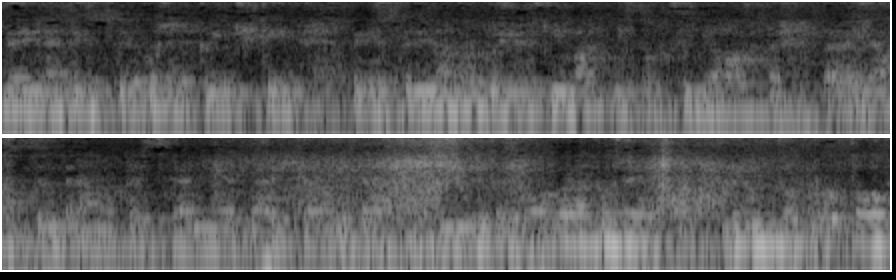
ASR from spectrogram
geneticky jako řetkličky, pěstují tam, protože s tím něco chci dělat. E, já jsem teda na té straně barikády, která že to v laboratoře a není to proto,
